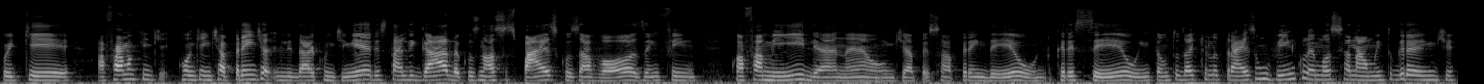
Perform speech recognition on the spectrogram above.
Porque a forma com que, com que a gente aprende a lidar com dinheiro está ligada com os nossos pais, com os avós, enfim, com a família, né, onde a pessoa aprendeu, cresceu. Então, tudo aquilo traz um vínculo emocional muito grande.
